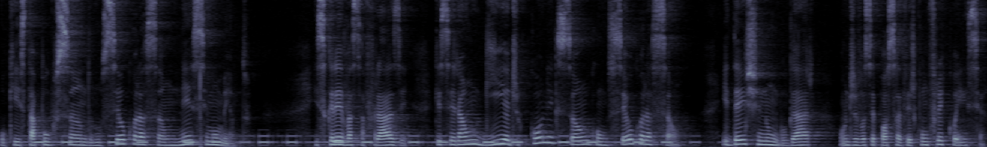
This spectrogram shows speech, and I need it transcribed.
o que está pulsando no seu coração nesse momento. Escreva essa frase que será um guia de conexão com o seu coração e deixe num lugar onde você possa ver com frequência,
